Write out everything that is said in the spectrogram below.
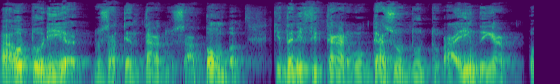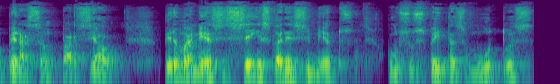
A autoria dos atentados à bomba que danificaram o gasoduto ainda em operação parcial permanece sem esclarecimentos, com suspeitas mútuas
